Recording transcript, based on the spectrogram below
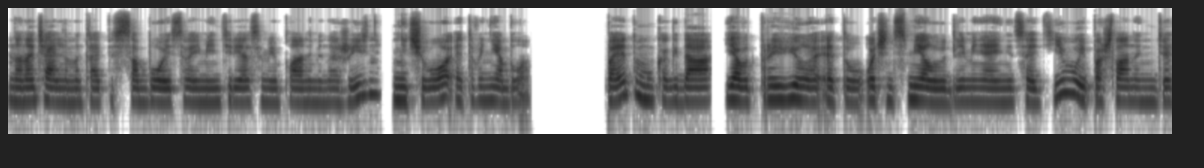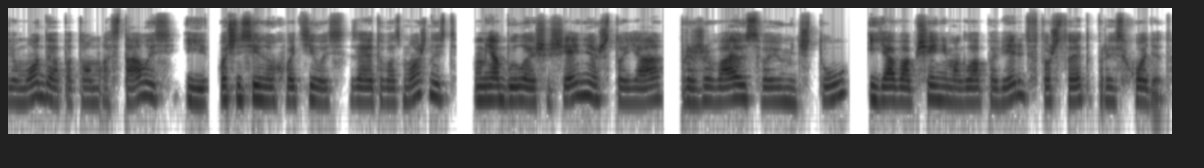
на начальном этапе с собой, своими интересами и планами на жизнь, ничего этого не было. Поэтому, когда я вот проявила эту очень смелую для меня инициативу и пошла на неделю моды, а потом осталась и очень сильно ухватилась за эту возможность, у меня было ощущение, что я проживаю свою мечту, и я вообще не могла поверить в то, что это происходит.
